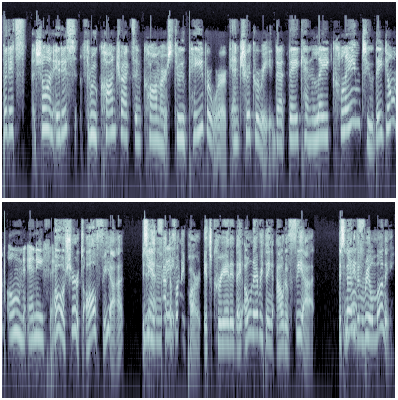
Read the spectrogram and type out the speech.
But it's, Sean, it is through contracts and commerce, through paperwork and trickery that they can lay claim to. They don't own anything. Oh, sure. It's all fiat. See, Yes, isn't that the funny part? It's created. They own everything out of fiat. It's not Yes. even real money.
